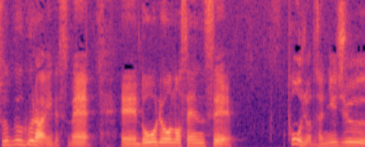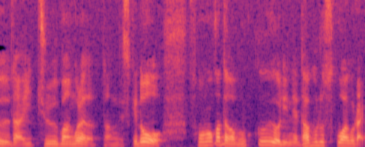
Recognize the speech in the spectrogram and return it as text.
すぐぐらいですね、えー、同僚の先生当時私は20代中盤ぐらいだったんですけどその方が僕よりねダブルスコアぐらい、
